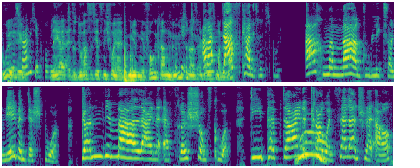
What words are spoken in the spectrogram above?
cool. das ey. war nicht improvisiert. Naja, also du hast es jetzt nicht vorher mir, mir vorgetragen und geübt, Okay, sondern hast einfach jetzt mal Aber gemacht. das kann ich richtig gut. Ach Mama, du liegst so neben der Spur. Gönn dir mal eine Erfrischungskur. Die peppt deine Woo. grauen Zellen schnell auf.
